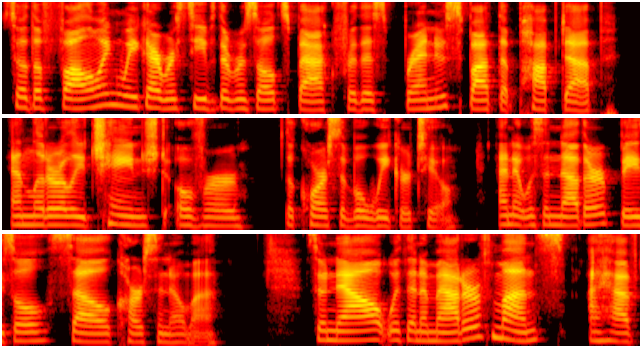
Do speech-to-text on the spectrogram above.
So the following week, I received the results back for this brand new spot that popped up and literally changed over the course of a week or two. And it was another basal cell carcinoma. So now, within a matter of months, I have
